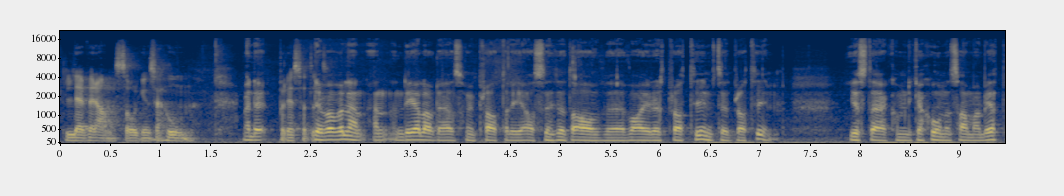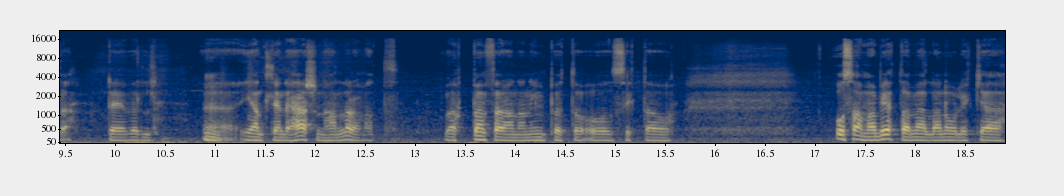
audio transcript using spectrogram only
leveransorganisation Men det, på det sättet. Det var väl en, en, del av det som vi pratade i avsnittet av eh, vad är ett bra team till ett bra team? Just det här kommunikation och samarbete. Det är väl mm. eh, egentligen det här som det handlar om. Att vara öppen för annan input och, och sitta och, och samarbeta mellan olika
